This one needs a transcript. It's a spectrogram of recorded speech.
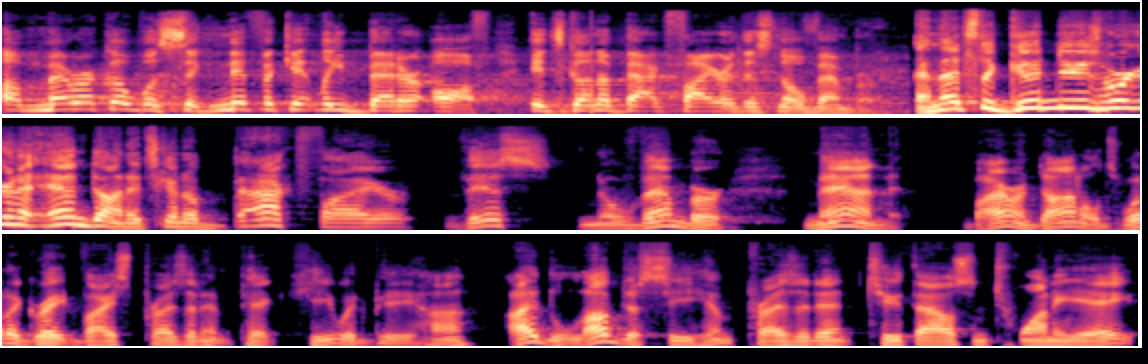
America was significantly better off. It's going to backfire this November. And that's the good news we're going to end on. It's going to backfire this November. Man, Byron Donalds, what a great vice president pick he would be, huh? I'd love to see him president 2028.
